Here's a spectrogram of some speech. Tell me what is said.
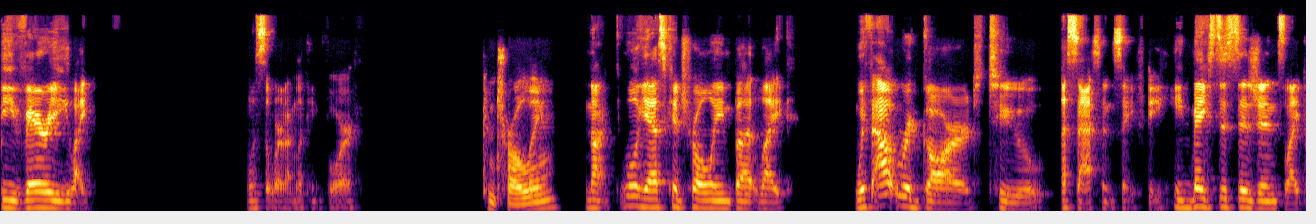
be very like, what's the word I'm looking for? Controlling not well, yes, controlling, but like without regard to assassin safety. He makes decisions like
